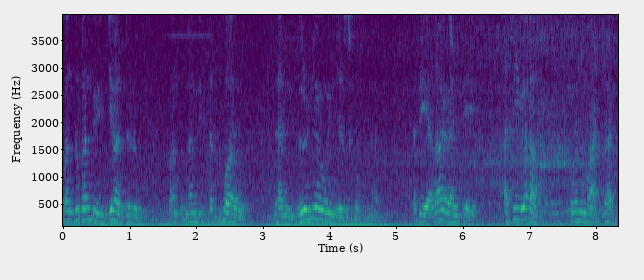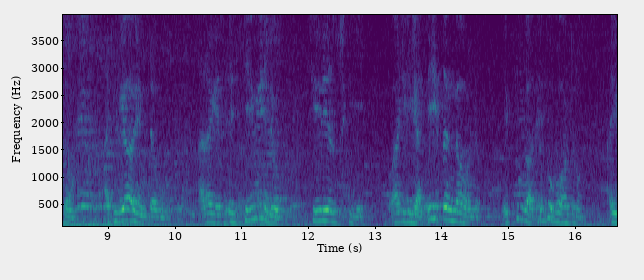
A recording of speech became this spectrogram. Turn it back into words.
కొంతమంది విద్యార్థులు కొంతమంది పెద్దవారు దాన్ని దుర్వినియోగం చేసుకుంటున్నారు. అది ఎలాగంటే అతిగా ఫోన్ మాట్లాడటం అతిగా వింటాము అలాగే టీవీలు సీరియల్స్కి వాటికి అతీతంగా ఉండవు ఎక్కువగా అతుక్కుపోవటం అవి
